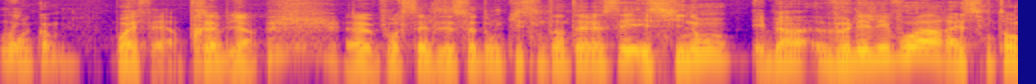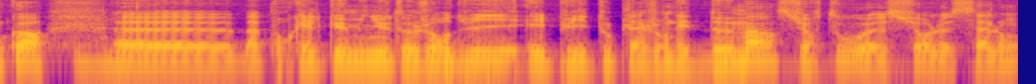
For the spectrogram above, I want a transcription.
oui. .fr, très bien. Euh, pour celles et ceux donc, qui sont intéressés. Et sinon, eh bien, venez les voir. Elles sont encore mhm. euh, bah, pour quelques minutes aujourd'hui et puis toute la journée demain, surtout sur le salon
